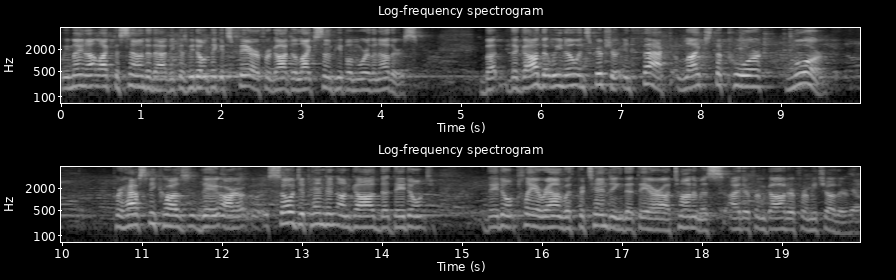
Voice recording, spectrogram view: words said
We may not like the sound of that because we don't think it's fair for God to like some people more than others. But the God that we know in Scripture, in fact, likes the poor more. Perhaps because they are so dependent on God that they don't, they don't play around with pretending that they are autonomous either from God or from each other.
